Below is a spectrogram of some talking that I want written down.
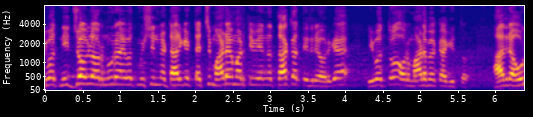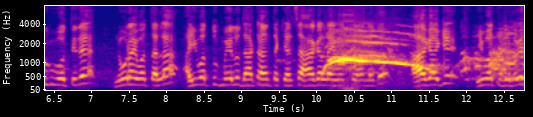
ಇವತ್ತು ನಿಜವಾಗ್ಲೂ ಅವ್ರು ನೂರ ಐವತ್ತು ಮಿಷಿನ್ನ ಟಾರ್ಗೆಟ್ ಟಚ್ ಮಾಡೇ ಮಾಡ್ತೀವಿ ಅನ್ನೋ ತಾಕತ್ತಿದ್ರೆ ಅವ್ರಿಗೆ, ಇವತ್ತು ಅವ್ರು ಮಾಡಬೇಕಾಗಿತ್ತು. ಆದರೆ ಅವ್ರಿಗೂ ಗೊತ್ತಿದೆ ನೂರ ಐವತ್ತಲ್ಲ ಐವತ್ತು ಮೇಲೂ ದಾಟ ಅಂತ ಕೆಲಸ ಆಗಲ್ಲ ಇವತ್ತು ಅನ್ನೋದು. ಹಾಗಾಗಿ ಇವತ್ತು ಇದ್ರ ಬಗ್ಗೆ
